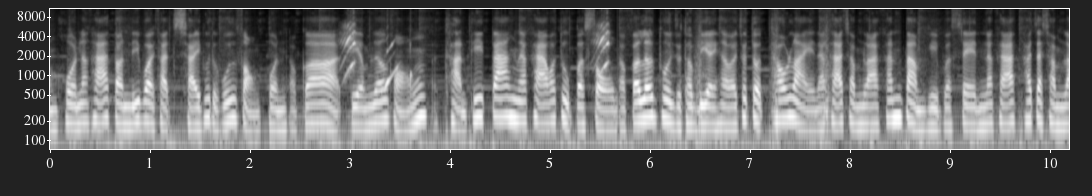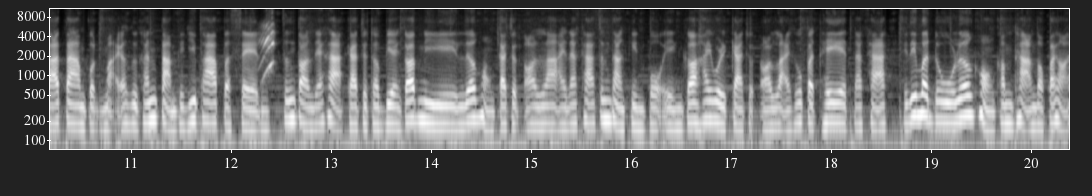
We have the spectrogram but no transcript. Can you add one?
2 คนนะคะ ตอนนี้บริษัทใช้ผู้ถือหุ้น 2 คน แล้วก็เตรียมเรื่องของสถานที่ตั้งนะคะ วัตถุประสงค์แล้วก็เรื่องทุนจดทะเบียนค่ะว่าจะจดเท่าไหร่นะคะชำระขั้นต่ำกี่เปอร์เซ็นต์นะคะถ้าจะชำระตามกฎหมายก็คือขั้นต่ำที่ 25เปอร์เซ็นต์ซึ่งตอนนี้ค่ะการจดทะเบียนก็มีเรื่องของการจดออนไลน์นะคะ ซึ่งทางกินโปเองก็ให้บริการจดออนไลน์ทั่วประเทศนะคะทีนี้มาดูเรื่องของคำถามต่อไปของ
